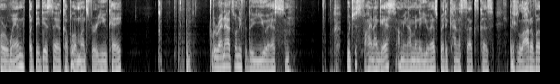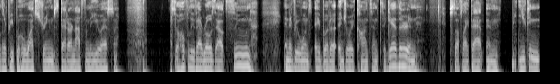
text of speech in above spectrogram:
or when, but they did say a couple of months for UK. But right now it's only for the US which is fine, I guess. I mean, I'm in the US, but it kind of sucks because there's a lot of other people who watch streams that are not from the US. So hopefully that rolls out soon and everyone's able to enjoy content together and stuff like that. And you can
